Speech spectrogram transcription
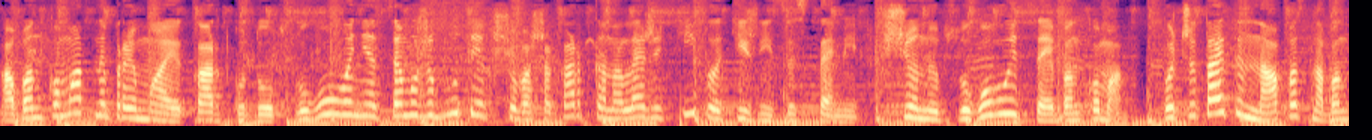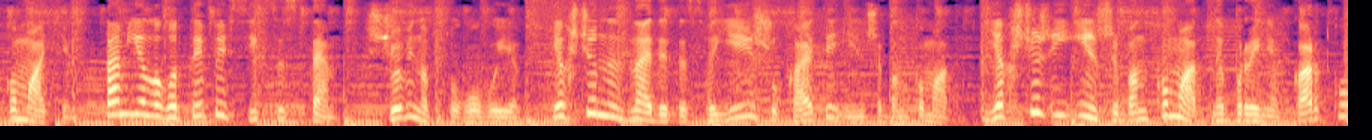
а банкомат не приймає картку до обслуговування, це може бути, якщо ваша картка належить тій платіжній системі, що не обслуговує цей банкомат. Почитайте напис на банкоматі. Там є логотипи всіх систем, що він обслуговує. Якщо не знайдете своєї, шукайте інший банкомат. Якщо ж і інший банкомат не прийняв картку,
